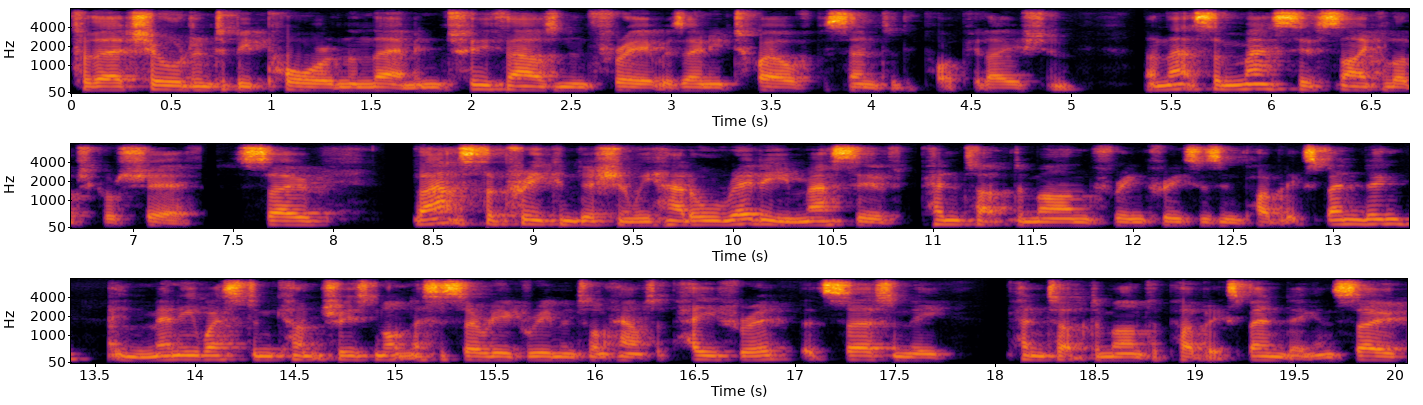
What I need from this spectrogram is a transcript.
for their children to be poorer than them. In 2003, it was only 12% of the population. And that's a massive psychological shift. So that's the precondition. We had already massive pent up demand for increases in public spending in many Western countries, not necessarily agreement on how to pay for it, but certainly pent up demand for public spending. And so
